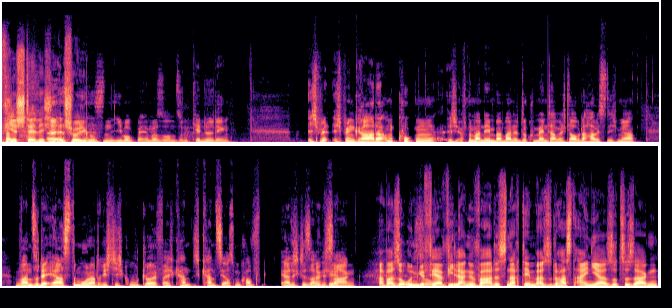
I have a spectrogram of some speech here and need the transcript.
Vierstellig? Entschuldigung. Das ist ein E-Book bei Amazon, so ein Kindle-Ding. Ich bin, ich bin gerade am gucken, ich öffne mal nebenbei meine Dokumente, aber ich glaube, da habe ich es nicht mehr, wann so der erste Monat richtig gut läuft, weil ich kann es ich dir aus dem Kopf ehrlich gesagt okay. nicht sagen. Aber so ungefähr, so. wie lange war das nachdem, also du hast ein Jahr sozusagen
